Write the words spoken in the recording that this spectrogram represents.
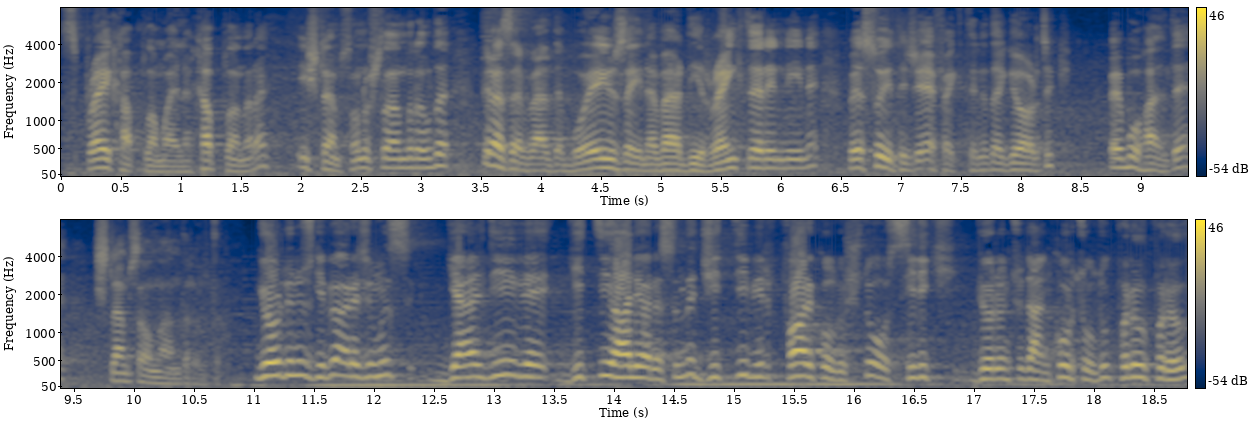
sprey kaplamayla kaplanarak işlem sonuçlandırıldı. Biraz evvel de boya yüzeyine verdiği renk derinliğini ve su itici efektini de gördük ve bu halde işlem sonlandırıldı. Gördüğünüz gibi aracımız geldiği ve gittiği hali arasında ciddi bir fark oluştu. O silik görüntüden kurtuldu. Pırıl pırıl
